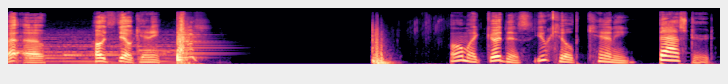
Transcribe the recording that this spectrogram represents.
Uh-oh. Hold still, Kenny. Oh my goodness, you killed Kenny. Bastard.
